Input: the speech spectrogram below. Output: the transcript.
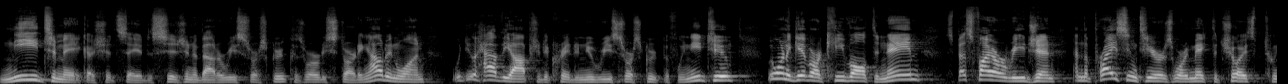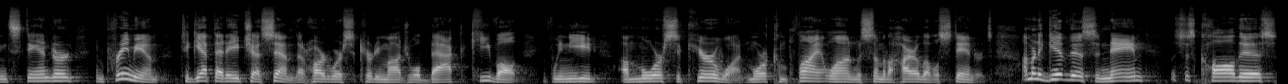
need to make, I should say, a decision about a resource group because we're already starting out in one, we do have the option to create a new resource group if we need to. We want to give our Key Vault a name, specify our region, and the pricing tiers where we make the choice between standard and premium to get that HSM, that hardware security module back to Key Vault if we need a more secure one, more compliant one with some of the higher level standards. I'm going to give this a name. Let's just call this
